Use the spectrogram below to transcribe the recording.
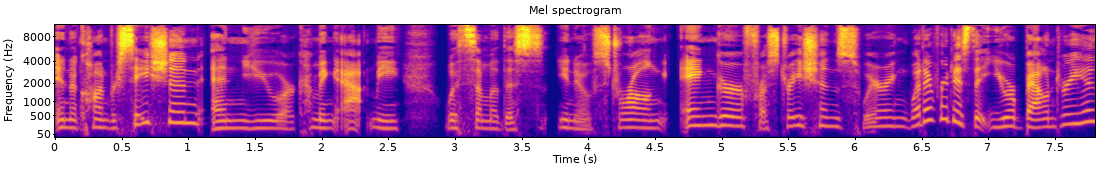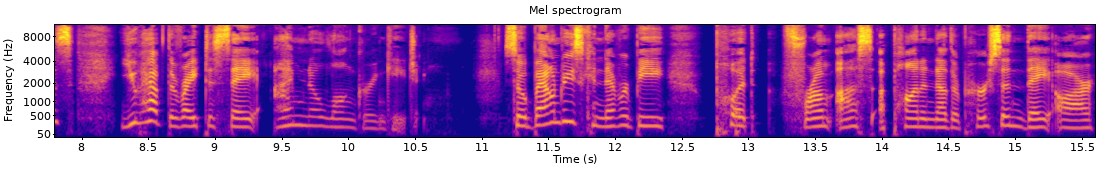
in a conversation and you are coming at me with some of this, you know, strong anger, frustration, swearing, whatever it is that your boundary is, you have the right to say, I'm no longer engaging. So boundaries can never be put from us upon another person. They are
